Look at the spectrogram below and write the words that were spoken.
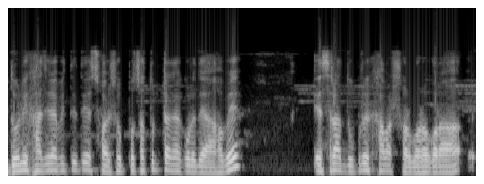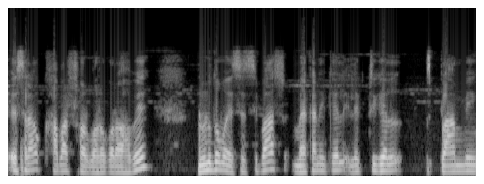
দৈনিক হাজিরা ভিত্তিতে ছয়শো পঁচাত্তর টাকা করে দেওয়া হবে। এছাড়া দুপুরে খাবার সরবরাহ করা এছাড়াও খাবার সরবরাহ করা হবে। ন্যূনতম SSC pass mechanical electrical plumbing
